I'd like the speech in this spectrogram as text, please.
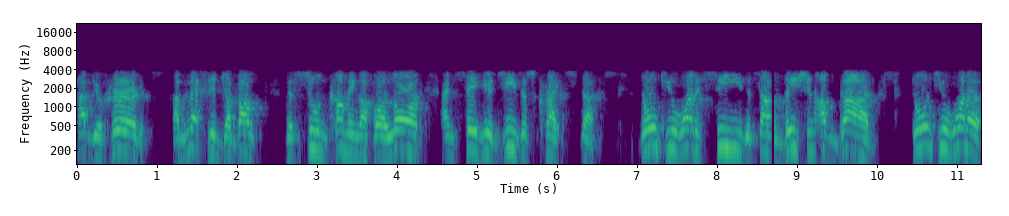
have you heard a message about the soon coming of our Lord and Savior Jesus Christ? Don't you want to see the salvation of God? Don't you want to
